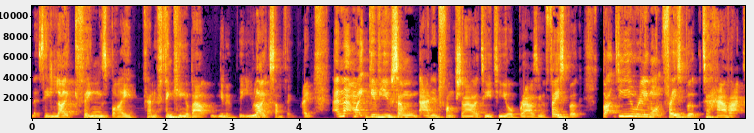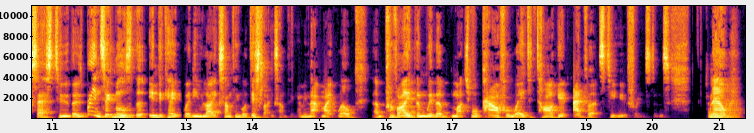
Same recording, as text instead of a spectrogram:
let's say like things by kind of thinking about you know that you like something right? And that might give you some added functionality to your browsing of facebook but do you really want facebook to have access to those brain signals that indicate whether you like something or dislike something? I mean that might well um, provide them with a much more powerful way to target adverts to you for instance. Now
